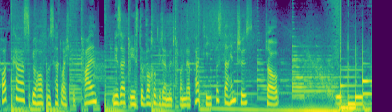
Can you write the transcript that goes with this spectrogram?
Podcasts. Wir hoffen, es hat euch gefallen. ihr seid nächste Woche wieder mit von der Partie. Bis dahin, tschüss. Ciao. Thank you.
